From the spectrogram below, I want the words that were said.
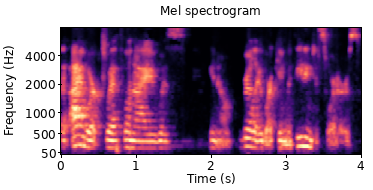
that I worked with when I was you know, really working with eating disorders.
